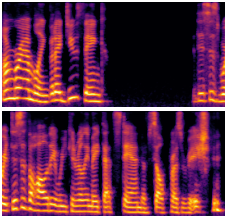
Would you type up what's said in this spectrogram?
I'm rambling, but I do think this is where this is the holiday where you can really make that stand of self preservation.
